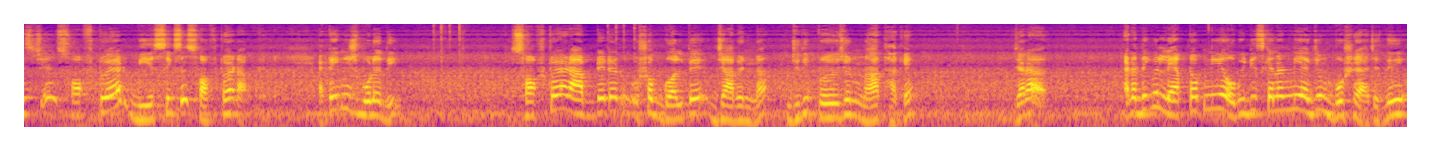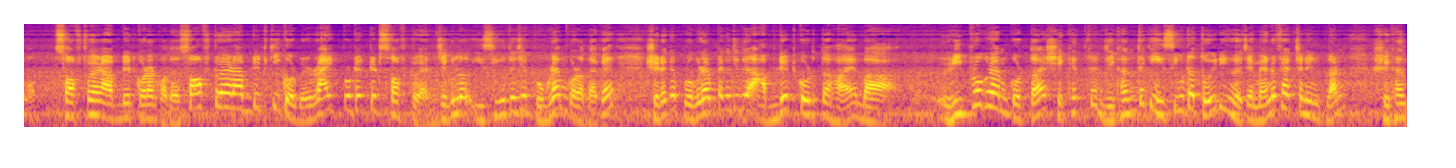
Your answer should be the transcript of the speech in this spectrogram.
এসছে সফটওয়্যার বিএস সিক্সের সফটওয়্যার আপডেট একটা জিনিস বলে দিই সফটওয়্যার আপডেটের ওসব গল্পে যাবেন না, যদি প্রয়োজন না থাকে। যারা একটা দেখবেন ল্যাপটপ নিয়ে ওবিডি স্ক্যানার নিয়ে একজন বসে আছে তিনি সফটওয়্যার আপডেট করার কথা। সফটওয়্যার আপডেট কী করবে? রাইট প্রোটেক্টেড সফটওয়্যার যেগুলো ইসিউতে যে প্রোগ্রাম করা থাকে, সেটাকে প্রোগ্রামটাকে যদি আপডেট করতে হয় বা রিপ্রোগ্রাম করতে হয়, সেক্ষেত্রে যেখান থেকে ইসিউটা তৈরি হয়েছে ম্যানুফ্যাকচারিং প্ল্যান সেখান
